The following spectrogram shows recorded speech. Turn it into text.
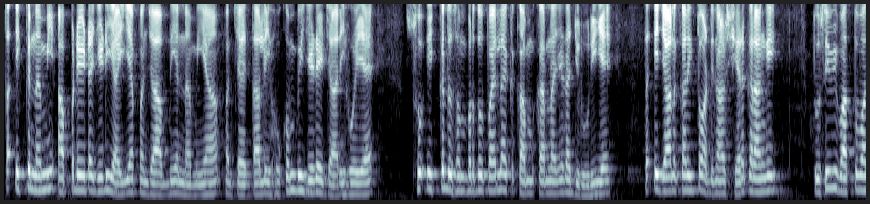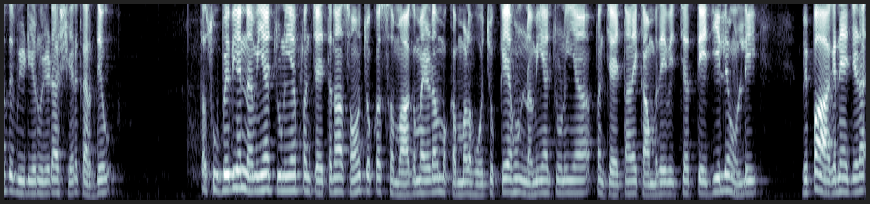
ਤਾਂ ਇੱਕ ਨਵੀਂ ਅਪਡੇਟ ਹੈ ਜਿਹੜੀ ਆਈ ਹੈ ਪੰਜਾਬ ਦੀਆਂ ਨਵੀਆਂ ਪੰਚਾਇਤਾਂ ਲਈ, ਹੁਕਮ ਵੀ ਜਿਹੜੇ ਜਾਰੀ ਹੋਏ ਹੈ ਸੋ 1 ਦਸੰਬਰ ਤੋਂ ਪਹਿਲਾਂ ਇੱਕ ਕੰਮ ਕਰਨਾ ਜਿਹੜਾ ਜ਼ਰੂਰੀ ਹੈ। ਤਾਂ ਇਹ ਜਾਣਕਾਰੀ ਤੁਹਾਡੇ ਨਾਲ ਸ਼ੇਅਰ ਕਰਾਂਗੇ। ਤੁਸੀਂ ਵੀ ਵੱਧ ਤੋਂ ਵੱਧ ਵੀਡੀਓ ਨੂੰ ਜਿਹੜਾ ਸ਼ੇਅਰ ਕਰ ਦਿਓ। ਤਾਂ ਸੂਬੇ ਦੀਆਂ ਨਵੀਆਂ ਚੁਣੀਆਂ ਪੰਚਾਇਤਾਂ ਦਾ ਸਹੁੰ ਚੁੱਕ ਸਮਾਗਮ ਹੈ ਜਿਹੜਾ ਮੁਕੰਮਲ ਹੋ ਚੁੱਕਿਆ ਹੁਣ ਨਵੀਆਂ ਚੁਣੀਆਂ ਪੰਚਾਇਤਾਂ ਦੇ ਕੰਮ ਦੇ ਵਿੱਚ ਤੇਜ਼ੀ ਲਿਆਉਣ ਲਈ ਵਿਭਾਗ ਨੇ ਜਿਹੜਾ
